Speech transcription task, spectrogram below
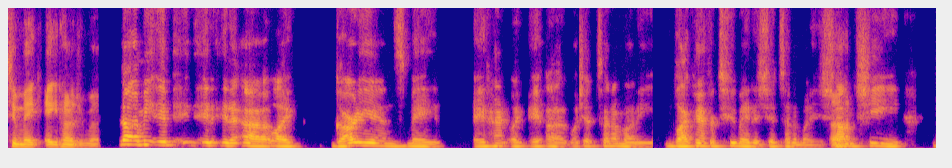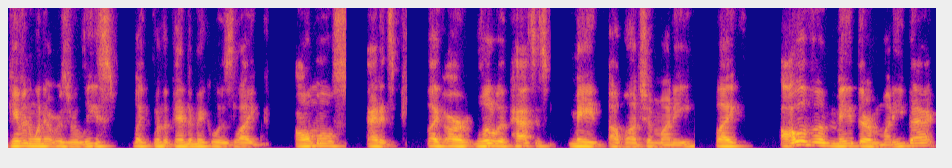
to make 800 million. No, I mean, it, it, it uh, like Guardians made 800 like uh, a shit ton of money. Black Panther 2 made a shit ton of money. Uh-huh. Shang-Chi, given when it was released, like when the pandemic was like almost at its peak, like or a little bit past its made a bunch of money. Like all of them made their money back.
